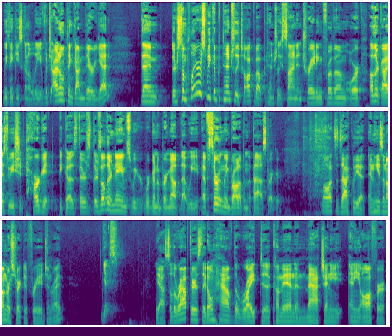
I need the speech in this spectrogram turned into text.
we think he's going to leave, which I don't think I'm there yet, then there's some players we could potentially talk about potentially sign and trading for them or other guys we should target because there's there's other names we, we're going to bring up that we have certainly brought up in the past, Riker. Well, that's exactly it. And he's an unrestricted free agent, right? Yes. Yeah, so the Raptors they don't have the right to come in and match any any offer,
